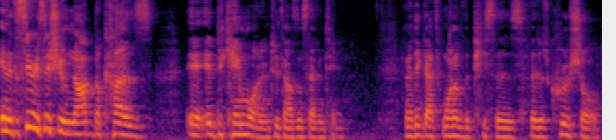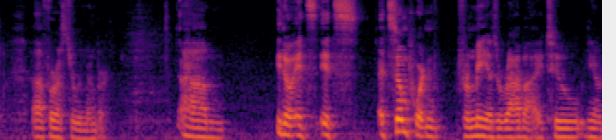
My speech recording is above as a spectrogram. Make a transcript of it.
and it's a serious issue not because it, it became one in 2017. And I think that's one of the pieces that is crucial uh, for us to remember. Um, you know, it's it's it's so important for me as a rabbi to you know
